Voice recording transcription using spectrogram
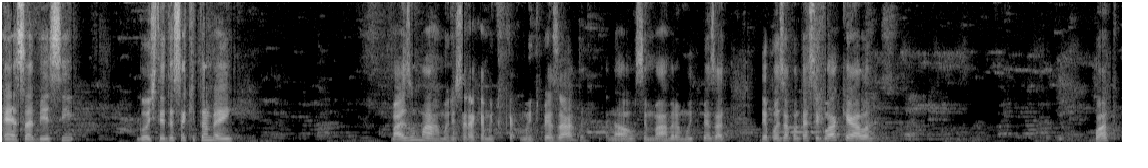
É, saber se gostei dessa aqui também. Mais um mármore, será que é muito, muito pesado? Não, esse mármore é muito pesado. Depois acontece igual aquela. Quanto?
